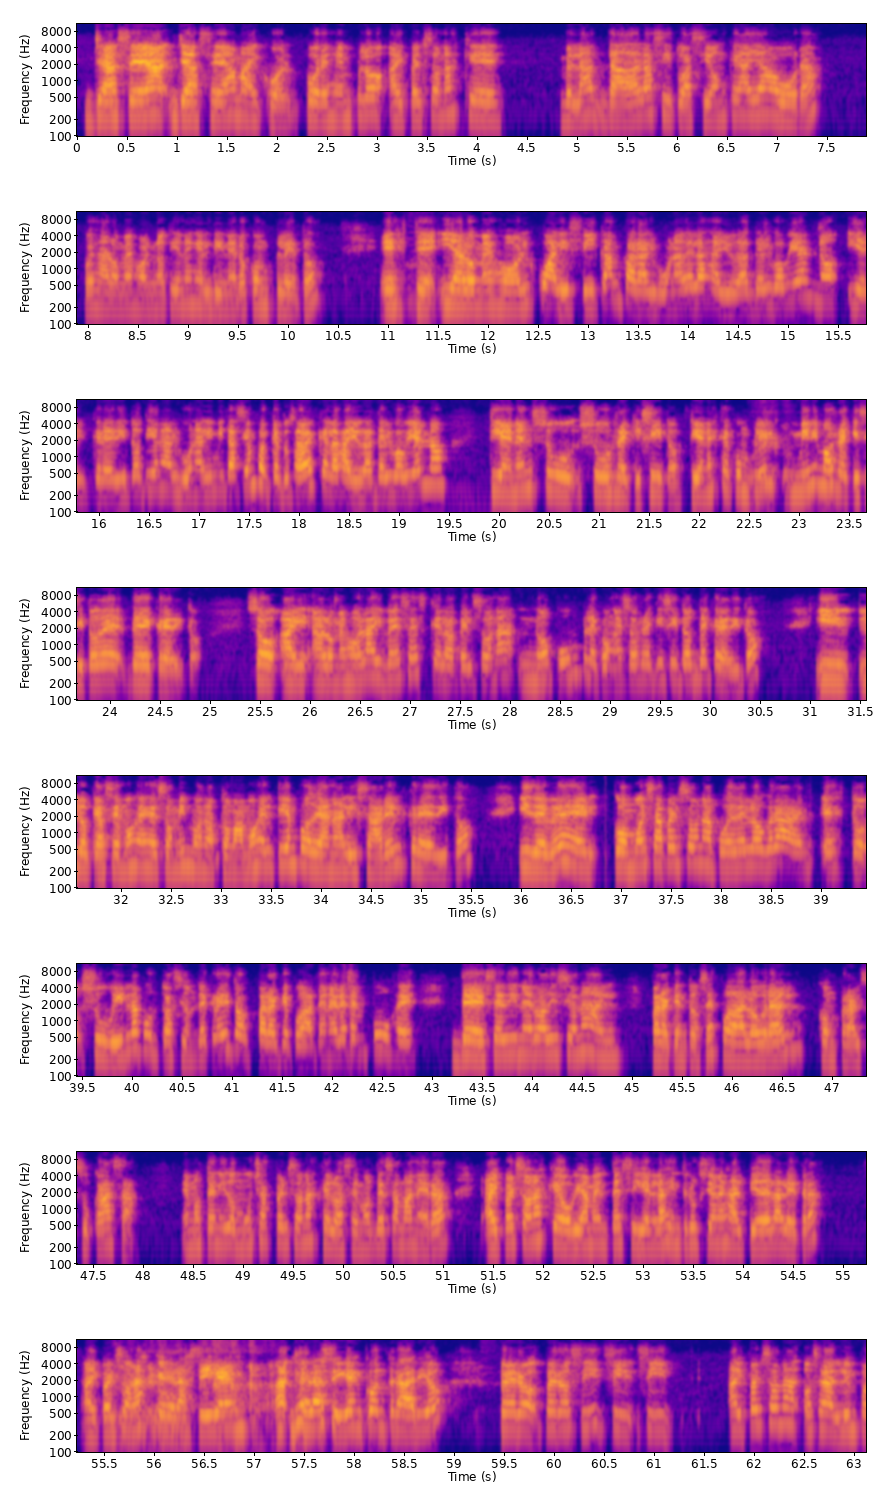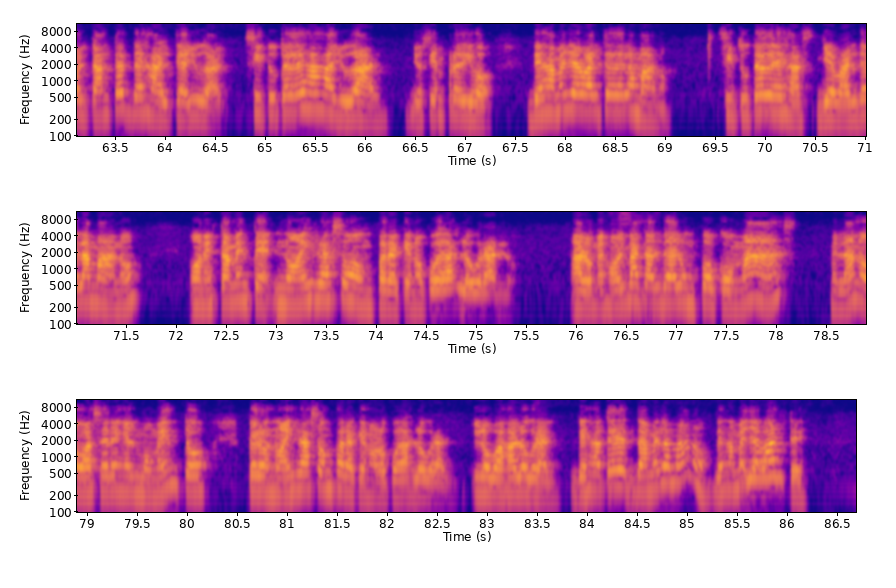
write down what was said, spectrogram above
Ya sea, ya sea, Michael, por ejemplo, hay personas que ¿verdad? Dada la situación que hay ahora, pues a lo mejor no tienen el dinero completo, este, y a lo mejor cualifican para alguna de las ayudas del gobierno y el crédito tiene alguna limitación, porque tú sabes que las ayudas del gobierno tienen sus requisitos, tienes que cumplir mínimos requisitos de, de crédito. So, hay, a lo mejor hay veces que la persona no cumple con esos requisitos de crédito y lo que hacemos es eso mismo, nos tomamos el tiempo de analizar el crédito y de ver cómo esa persona puede lograr esto, subir la puntuación de crédito para que pueda tener ese empuje de ese dinero adicional para que entonces pueda lograr comprar su casa. Hemos tenido muchas personas que lo hacemos de esa manera. Hay personas que obviamente siguen las instrucciones al pie de la letra. Hay personas que, las siguen, que las siguen contrario pero, pero sí, sí, sí, hay personas, o sea, lo importante es dejarte ayudar. Si tú te dejas ayudar, yo siempre digo, déjame llevarte de la mano. Si tú te dejas llevar de la mano, honestamente no hay razón para que no puedas lograrlo. A lo mejor va a tardar un poco más, ¿verdad? No va a ser en el momento, pero no hay razón para que no lo puedas lograr. Lo vas a lograr. Déjate, dame la mano, déjame llevarte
